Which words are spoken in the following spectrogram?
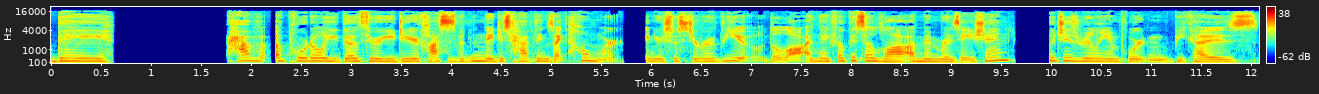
They have a portal, you go through, you do your classes, but then they just have things like homework and you're supposed to review the law. And they focus a lot on memorization, which is really important because,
